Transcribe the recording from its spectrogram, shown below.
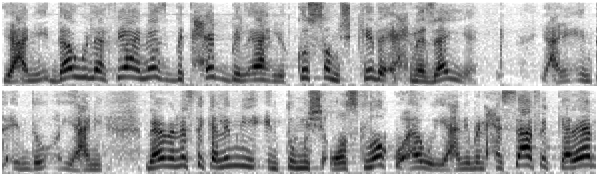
يعني دولة فيها ناس بتحب الاهلي القصة مش كده إحنا زيك. يعني أنت أنتوا يعني دايما الناس تكلمني أنتوا مش واصلاكوا قوي. يعني بنحسها في الكلام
